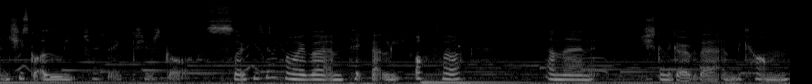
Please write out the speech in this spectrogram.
And she's got a leech, I think. She's got. So he's going to come over and pick that leech off her. And then she's going to go over there and become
